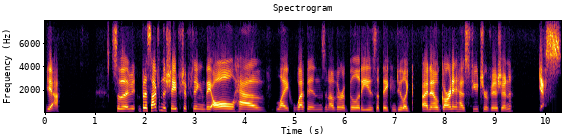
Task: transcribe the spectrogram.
Yeah. So, the, but aside from the shapeshifting, they all have like weapons and other abilities that they can do. Like I know Garnet has future vision, Yes.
